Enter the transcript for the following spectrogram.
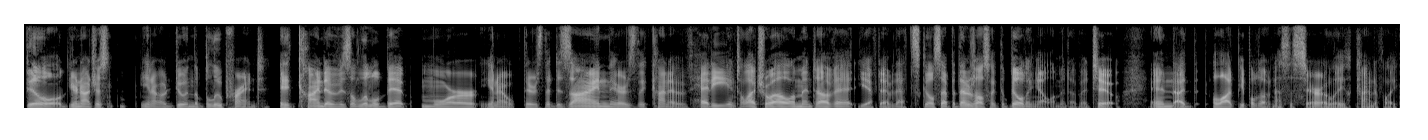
build you're not just you know doing the blueprint. It kind of is a little bit more you know there's the design there's the kind of heady intellectual element of it. You have to have that skill set but then there's also like the building element of it too. And I, a lot of people don't necessarily kind of like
